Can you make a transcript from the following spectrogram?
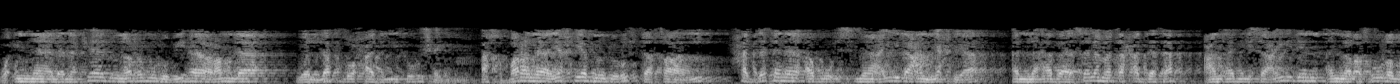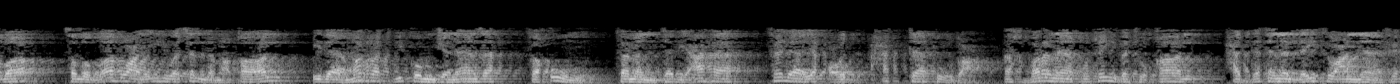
وإنا لنكاد نرمل بها رملا واللفظ حديث هشيم. أخبرنا يحيى بن درست قال حدثنا أبو إسماعيل عن يحيى أن أبا سلمة حدثه عن أبي سعيد أن رسول الله صلى الله عليه وسلم قال إذا مرت بكم جنازة فقوموا فمن تبعها فلا يقعد حتى توضع. أخبرنا قتيبة قال حدثنا الليث عن نافع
